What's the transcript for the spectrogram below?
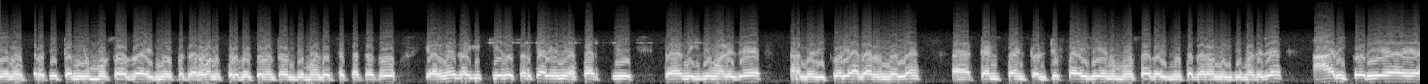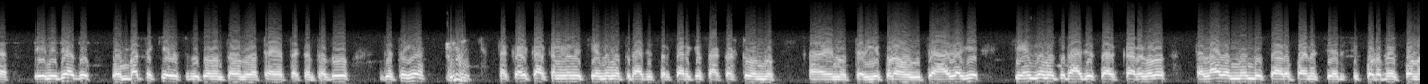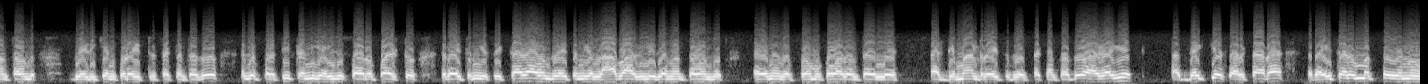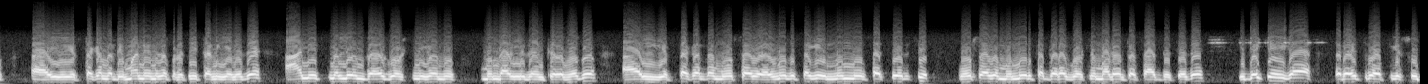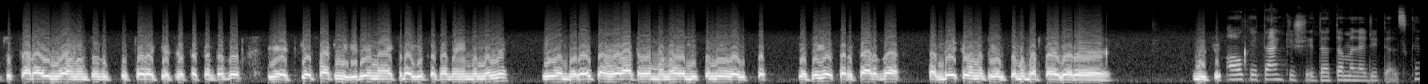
ಏನು ಪ್ರತಿ ಟನ್ಗೆ ಮೂರ್ ಸಾವಿರದ ಐನೂರು ರೂಪಾಯಿ ದರವನ್ನು ಕೊಡಬೇಕು ಅನ್ನೋ ಒಂದು ಡಿಮಾಂಡ್ ಇರ್ತಕ್ಕಂಥದ್ದು. ಎರಡನೇದಾಗಿ ಕೇಂದ್ರ ಸರ್ಕಾರ ಏನು ಎಫ್ ಆರ್ ಪಿ ನಿಗದಿ ಮಾಡಿದೆ. ಅಂದ್ರೆ ರಿಕವರಿ ಆಧಾರದ ಮೇಲೆ ಟೆನ್ ಪಾಯಿಂಟ್ ಟ್ವೆಂಟಿ ಫೈವ್ಗೆ ಏನು ಮೂರ್ ಸಾವಿರದ ಐನೂರು ರೂಪಾಯಿ ದರವನ್ನು ನಿಗದಿ ಮಾಡಿದೆ ಆ ರಿಕವರಿ ಏನಿದೆ ಅದು ಒಂಬತ್ತಕ್ಕೆ ಇಳಿಸಬೇಕು ಅನ್ನೋ ಒಂದು ಒತ್ತಾಯ ಇರ್ತಕ್ಕಂಥದ್ದು. ಜೊತೆಗೆ ಸಕ್ಕರೆ ಕಾರ್ಖಾನೆಗಳಲ್ಲಿ ಕೇಂದ್ರ ಮತ್ತು ರಾಜ್ಯ ಸರ್ಕಾರಕ್ಕೆ ಸಾಕಷ್ಟು ಒಂದು ಏನು ತೆರಿಗೆ ಕೂಡ ಹೋಗುತ್ತೆ. ಹಾಗಾಗಿ ಕೇಂದ್ರ ಮತ್ತು ರಾಜ್ಯ ಸರ್ಕಾರಗಳು ತಲಾ ಒಂದೊಂದು ಸಾವಿರ ರೂಪಾಯಿನ ಸೇರಿಸಿ ಕೊಡಬೇಕು ಅನ್ನೋಂತ ಒಂದು ಬೇಡಿಕೆಯನ್ನು ಕೂಡ ಇಟ್ಟಿರ್ತಕ್ಕಂಥದ್ದು. ಅದು ಪ್ರತಿ ಟನ್ಗೆ ಐದು ಸಾವಿರ ರೂಪಾಯಿ ಅಷ್ಟು ರೈತನಿಗೆ ಸಿಕ್ಕಾಗ ಒಂದು ರೈತನಿಗೆ ಲಾಭ ಆಗಲಿದೆ ಅನ್ನೋಂತ ಒಂದು ಏನಂದ್ರೆ ಪ್ರಮುಖವಾದಂತ ಇಲ್ಲಿ ಡಿಮಾಂಡ್ ರೈತರು ಇರ್ತಕ್ಕಂಥದ್ದು. ಹಾಗಾಗಿ ಸದ್ಯಕ್ಕೆ ಸರ್ಕಾರ ರೈತರ ಮತ್ತು ಏನು ಈ ಇರ್ತಕ್ಕಂಥ ಡಿಮಾಂಡ್ ಏನಿದೆ, ಪ್ರತಿ ಟನ್ಗೆ ಏನಿದೆ, ಆ ನಿಟ್ಟಿನಲ್ಲಿ ಒಂದು ದರ ಘೋಷಣೆಗೆ ಒಂದು ಮುಂದಾಗಲಿದೆ ಅಂತ ಹೇಳ್ಬೋದು. ಆ, ಈಗ ಇರ್ತಕ್ಕಂಥ ಮೂರ್ ಸಾವಿರದ ಏಳ್ನೂರು ರೂಪಾಯಿಗೆ ಇನ್ನೊಂದು ನೂರು ರೂಪಾಯಿ ಸೇರಿಸಿ ಮೂರ್ ಸಾವಿರದ ಮುನ್ನೂರು ರೂಪಾಯಿ ದರ ಘೋಷಣೆ ಮಾಡುವಂತ ಸಾಧ್ಯತೆ ಇದೆ. ಇದಕ್ಕೆ ಈಗ ರೈತರು ಒಪ್ಪಿಗೆ ಸೂಚಿಸ್ತಾರ ಇಲ್ವಾ ಅನ್ನೋದು ಕುತೂಹಲಕ್ಕೆ ಇಟ್ಟಿರ್ತಕ್ಕಂಥದ್ದು ಈಗ ಎಚ್ ಕೆ ಪಾಟೀಲ್ ಹಿರಿಯ ನಾಯಕರಾಗಿರ್ತಕ್ಕಂಥ ಹಿನ್ನೆಲೆಯಲ್ಲಿ ಈ ಒಂದು ರೈತ ಹೋರಾಟದ ಮನವೊಲಿಸಲು ಜೊತೆಗೆ ಸರ್ಕಾರದ ಸಂದೇಶವನ್ನು ತೆಗೆದುಕೊಂಡು ಬರ್ತಾ ಇದ್ದಾರೆ ಓಕೆ ಥ್ಯಾಂಕ್ ಯು ಶ್ರೀಧರ್. ತಮ್ಮೆಲ್ಲ ಡೀಟೇಲ್ಸ್ಗೆ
